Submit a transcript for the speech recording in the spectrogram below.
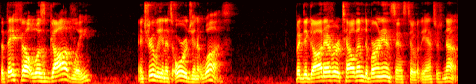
that they felt was godly, and truly in its origin it was. But did God ever tell them to burn incense to it? The answer is no.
